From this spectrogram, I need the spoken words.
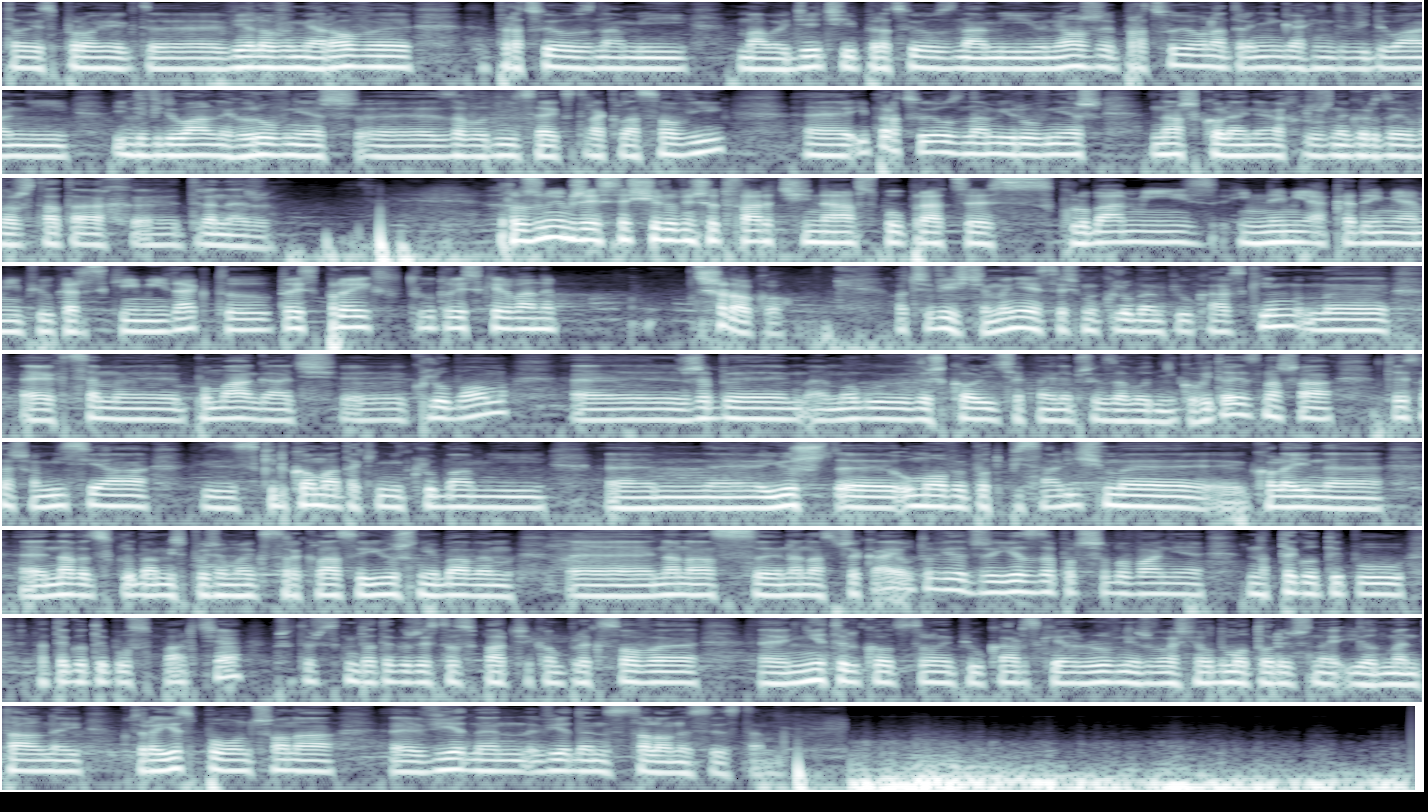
to jest projekt wielowymiarowy. Pracują z nami małe dzieci, pracują z nami juniorzy, pracują na treningach indywidualni, indywidualnych również zawodnicy ekstraklasowi i pracują z nami również na szkoleniach, różnego rodzaju warsztatach trenerzy. Rozumiem, że jesteście również otwarci na współpracę z klubami, z innymi akademiami piłkarskimi, tak? To, to jest projekt, który jest skierowany szeroko. Oczywiście, my nie jesteśmy klubem piłkarskim, my e, chcemy pomagać e, klubom, e, żeby mogły wyszkolić jak najlepszych zawodników. I to jest nasza, to jest nasza misja. Z kilkoma takimi klubami już umowy podpisaliśmy, kolejne nawet z klubami z poziomu ekstraklasy już niebawem na nas, na nas czekają. To widać, że jest zapotrzebowanie na tego typu, na tego typu wsparcie. Przede wszystkim dlatego, że jest to wsparcie kompleksowe, nie tylko od strony piłkarskiej, ale również właśnie od motorycznej i od mentalnej, która jest połączona e, w jeden, w jeden scalony system.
